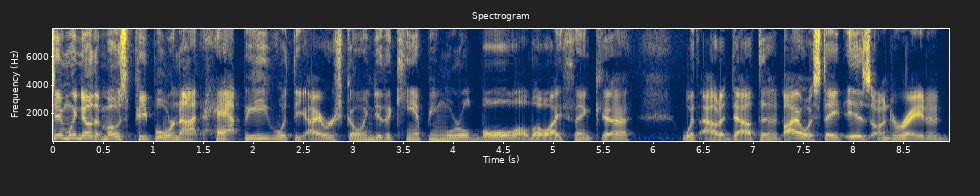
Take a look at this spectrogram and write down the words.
Tim, we know that most people were not happy with the Irish going to the Camping World Bowl, although I think uh, without a doubt that Iowa State is underrated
